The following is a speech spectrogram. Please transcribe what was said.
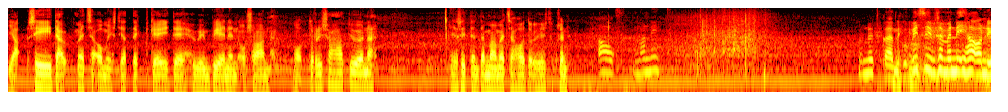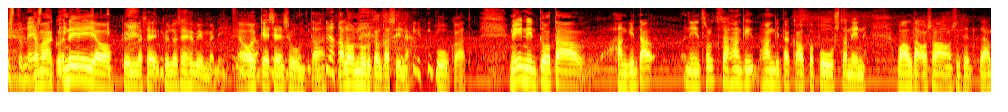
Ja siitä metsäomistajat tekee itse hyvin pienen osan moottorisahatyönä. Ja sitten tämä metsähoitoyhdistyksen, Au, no niin. No nyt kai, kun vissiin se meni ihan onnistuneesti. tämä, niin joo, kyllä se, kyllä se hyvin meni ja oikeaan suuntaan. Talon nurkalta siinä puukaat. Niin, niin tuota, hankinta, niin sanotusta hanki- hankintakauppapuusta, niin valtaosa on sitten tätä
